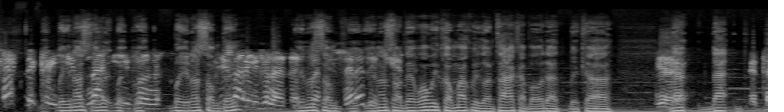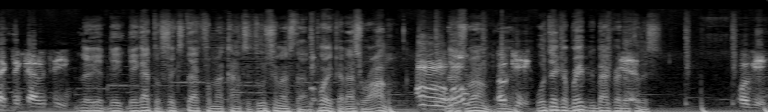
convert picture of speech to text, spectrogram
technically, But you know he's not something. But, even. but, but you know something. He's not even a, a you know something. representative You know yet. something. When we come back, we're gonna talk about that because Yeah. that that A technicality. they, they, they got to fix that from a constitutional standpoint because that's wrong. Mhm. That's wrong. Yeah. Okay. We'll take a break. Be back right Yeah. after this. Okay.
